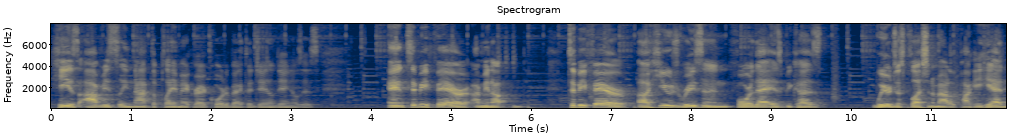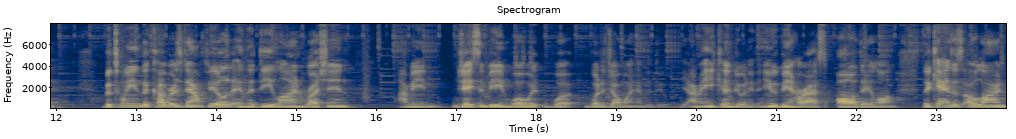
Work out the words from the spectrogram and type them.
he is obviously not the playmaker at quarterback that Jalon Daniels is. And to be fair, I mean, uh, to be fair, a huge reason for that is because we were just flushing him out of the pocket. He had between the covers downfield and the D line rushing. I mean, Jason Bean, what would what what did y'all want him to do? I mean, he couldn't do anything. He was being harassed all day long. The Kansas O line,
